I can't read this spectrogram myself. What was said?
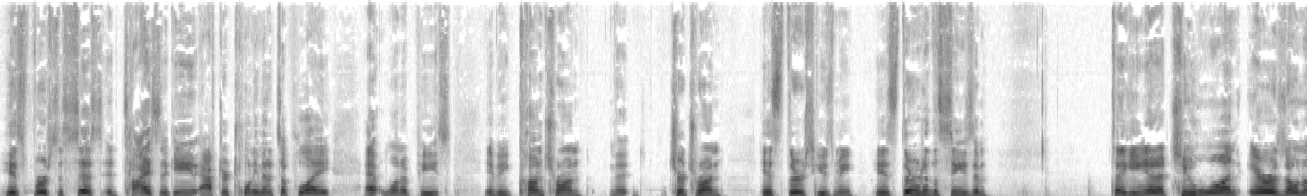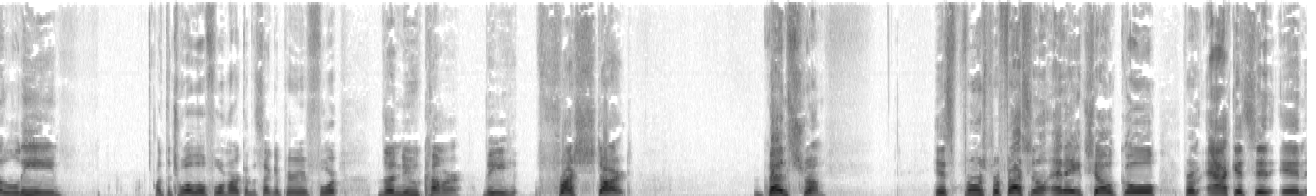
his first assist. It ties the game after 20 minutes of play at one apiece. It'd be Contron, uh, Chychrun, his third, excuse me, his third of the season, taking it a 2 1 Arizona lead at the 12.04 mark of the second period for the newcomer, the fresh start, Bemstrom. His first professional NHL goal from Atkinson and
